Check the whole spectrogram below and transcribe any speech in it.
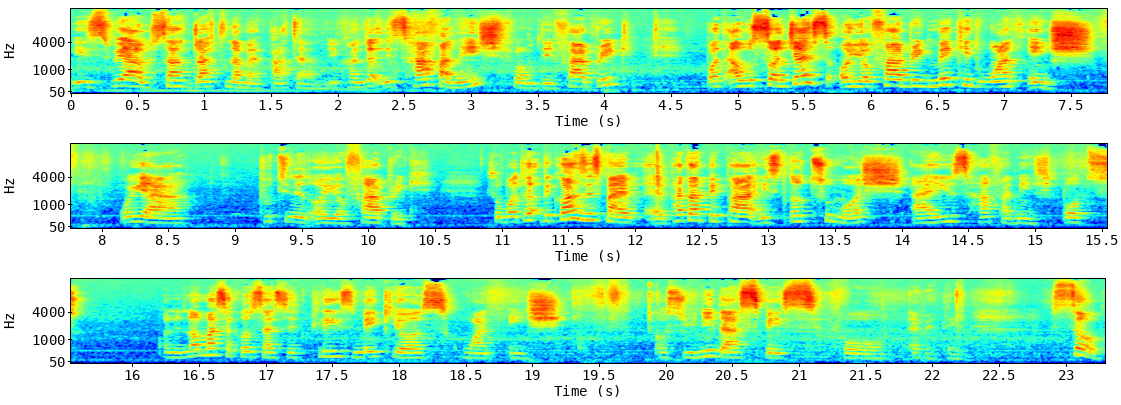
is where i start drafting out my pattern. You can just it's half an inch from the fabric but i would suggest on your fabric make it one inch when you are putting it on your fabric so but because this my uh, pattern paper is not too much i use half an inch. But on the normal circumstances please make yours one inch because you need that space for everything. So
